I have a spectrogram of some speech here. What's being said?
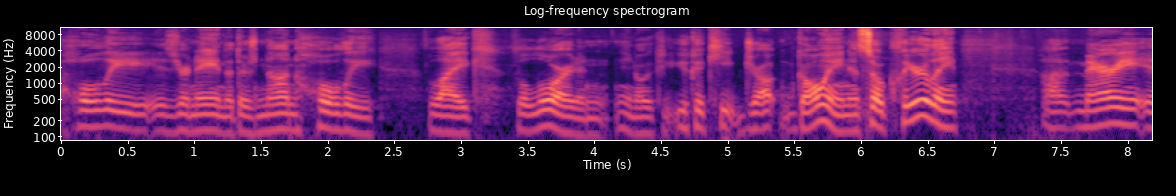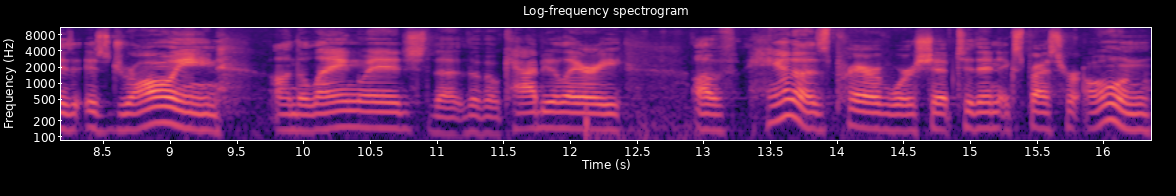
holy is your name, that there's none holy like the Lord. And you know, you could keep going. And so clearly, uh, Mary is, is drawing on the language, the, the vocabulary of Hannah's prayer of worship to then express her own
